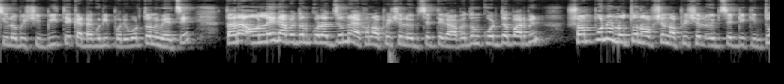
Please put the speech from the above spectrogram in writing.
ছিল ওবিসি বিতে ক্যাটাগরি পরিবর্তন হয়েছে, তারা অনলাইন আবেদন করার জন্য এখন অফিসিয়াল ওয়েবসাইট থেকে আবেদন করতে পারবেন। সম্পূর্ণ নতুন অপশন অফিসিয়াল ওয়েবসাইটটি কিন্তু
